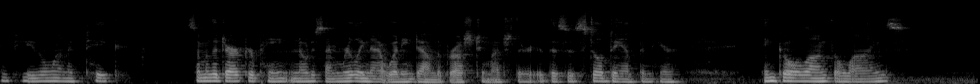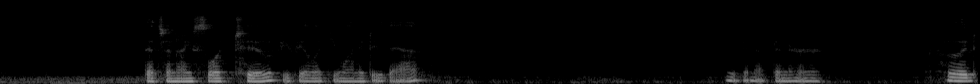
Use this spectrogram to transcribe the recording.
And if you even want to take some of the darker paint, notice I'm really not wetting down the brush too much. There, This is still damp in here. And go along the lines. That's a nice look too, if you feel like you want to do that. Even up in her hood,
